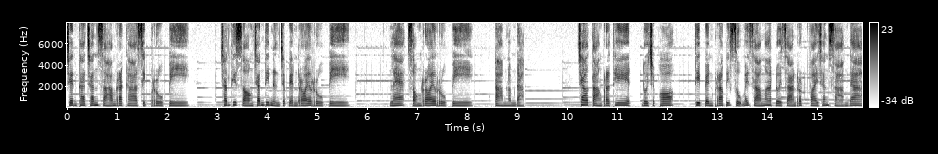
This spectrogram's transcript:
เช่นถ้าชั้นสามราคา 10 รูปี ชั้นที่สองชั้นที่หนึ่งจะเป็นร้อยรูปี และ 200 รูปี ตามลำดับ ชาวต่างประเทศโดยเฉพาะที่เป็นพระภิกษุไม่สามารถโดยสารรถไฟชั้นสามได้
